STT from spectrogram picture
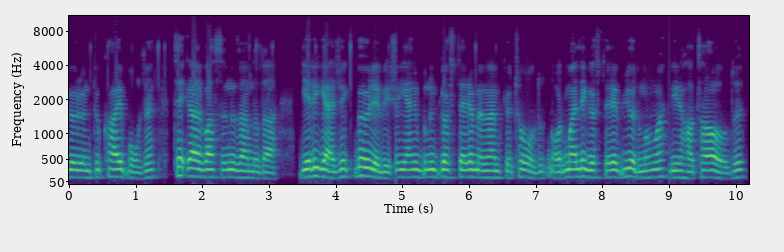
görüntü kaybolacak. Tekrar bastığınız anda da geri gelecek. Böyle bir şey. Yani bunu gösterememem kötü oldu. Normalde gösterebiliyordum ama bir hata oldu.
